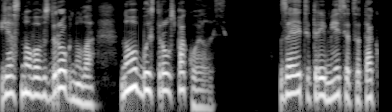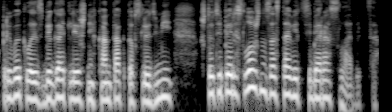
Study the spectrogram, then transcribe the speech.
Я снова вздрогнула, но быстро успокоилась. За эти три месяца так привыкла избегать лишних контактов с людьми, что теперь сложно заставить себя расслабиться.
